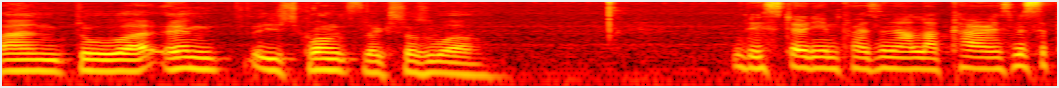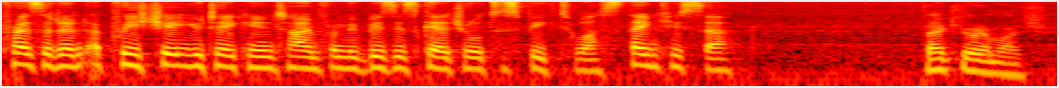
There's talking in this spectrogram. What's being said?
and to uh, end these conflicts as well. The Estonian President Karis. Mr. President, appreciate you taking time from your busy schedule to speak to us. Thank you, sir. Thank you very much.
